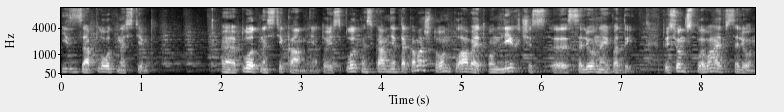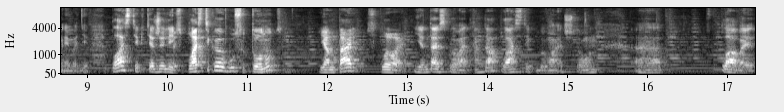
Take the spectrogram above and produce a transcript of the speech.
из-за плотности э, плотности камня. То есть плотность камня такова, что он плавает, он легче э, соленой воды. То есть он всплывает в соленой воде. Пластик тяжелее. То есть пластиковые бусы тонут, янтарь всплывает. Янтарь всплывает. Иногда пластик бывает, что он э, плавает.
